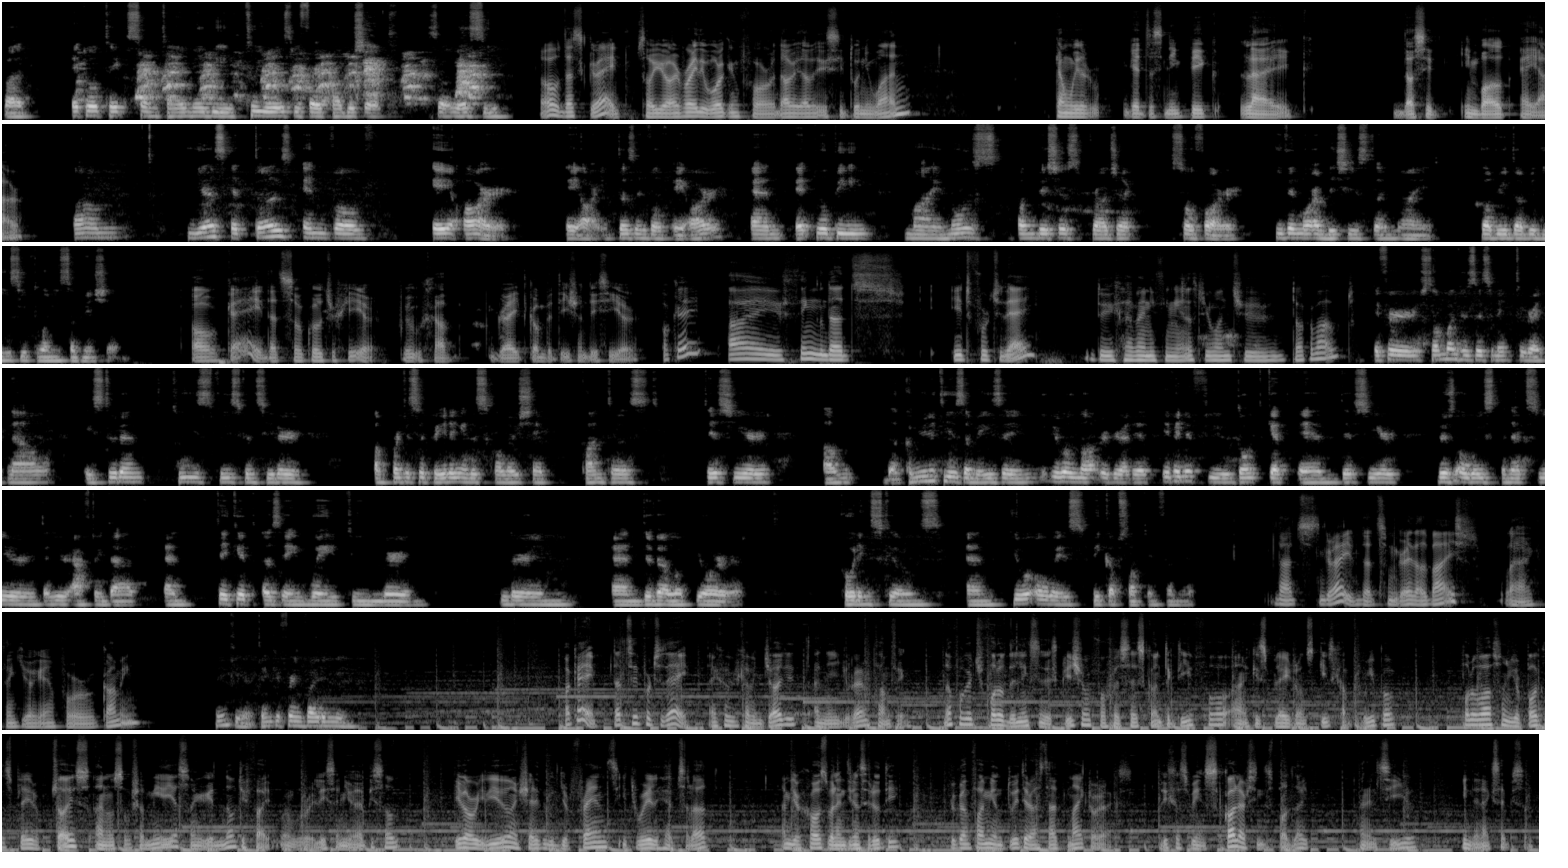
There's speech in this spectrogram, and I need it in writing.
But it will take some time, maybe two years before I publish it. So we'll see. Oh, that's great. So you're already working for WWDC 21. Can we get a sneak peek? Like, does it involve AR? Um, yes, it does involve AR. AR. It does involve AR, and it will be my most ambitious project so far, even more ambitious than my WWDC 20 submission. Okay, that's so cool to hear. We will have great competition this year. Okay, I think that's it for today. Do you have anything else you want to talk about? If you're someone who's listening to right now, a student, please please consider uh, participating in the scholarship contest this year. Um, the community is amazing. You will not regret it. Even if you don't get in this year, there's always the next year, the year after that, and take it as a way to learn, learn and develop your coding skills, and you will always pick up something from it. That's great. That's some great advice. Like, thank you again for coming. Thank you. Thank you for inviting me. Okay, that's it for today. I hope you have enjoyed it and you learned something. Don't forget to follow the links in the description for Jose's contact info and his Playground's GitHub repo. Follow us on your podcast player of choice and on social media so you get notified when we release a new episode. Leave a review and share it with your friends, it really helps a lot. I'm your host Valentino Ceruti. You can find me on Twitter as that. This has been Scholars in the Spotlight, and I'll see you in the next episode.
